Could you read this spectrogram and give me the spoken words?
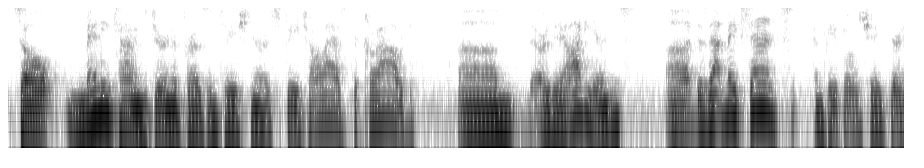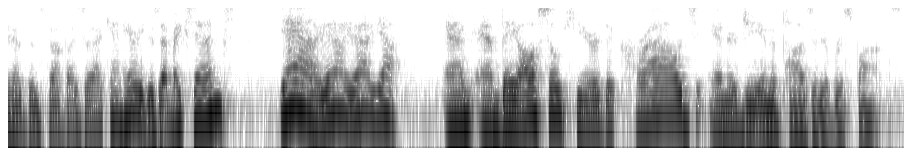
So many times during a presentation or a speech, I'll ask the crowd um, or the audience, uh, "Does that make sense?" And people shake their heads and stuff. I said, "I can't hear you. Does that make sense?" Yeah, yeah, yeah, yeah and and they also hear the crowd's energy in a positive response.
